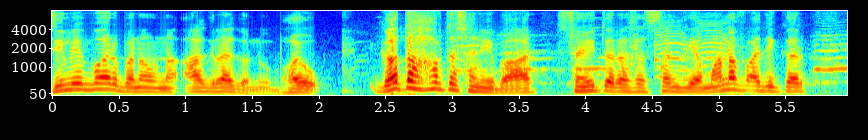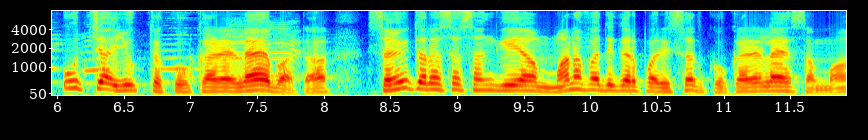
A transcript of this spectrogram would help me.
जिम्मेवार बनाउन आग्रह गर्नुभयो। गत हप्ता शनिबार संयुक्त राष्ट्र सङ्घीय मानव अधिकार उच्चायुक्तको कार्यालयबाट संयुक्त राष्ट्र सङ्घीय मानव अधिकार परिषदको कार्यालयसम्म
